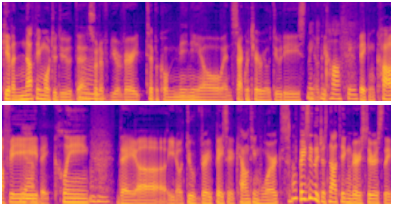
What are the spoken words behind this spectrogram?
given nothing more to do than Mm. sort of your very typical menial and secretarial duties. You know, Making they- coffee. making coffee. Yeah. They clean. Mm-hmm. They uh, you know do very basic accounting work. So Basically, just not taken very seriously.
